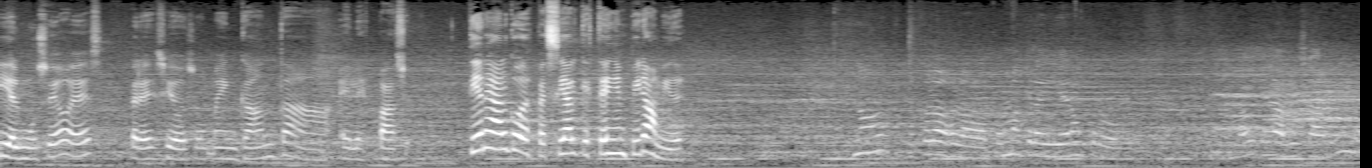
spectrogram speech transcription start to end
Y el museo es precioso. Me encanta el espacio. ¿Tiene algo de especial que estén en pirámide? No, es que la, la forma que la dieron, pero normal tiene la luz arriba.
